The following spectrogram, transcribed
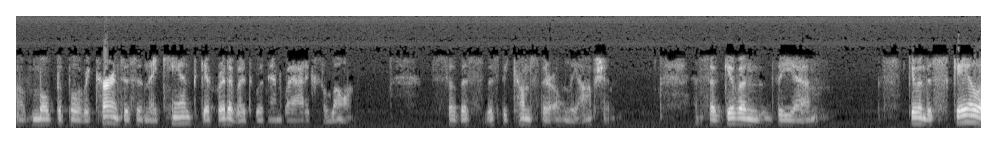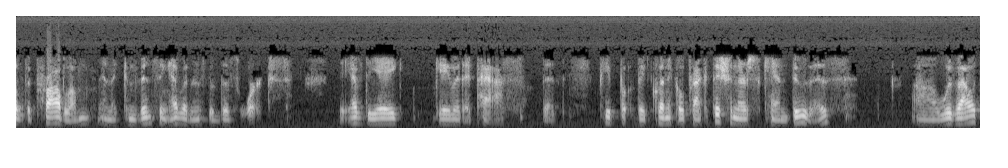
of multiple recurrences, and they can't get rid of it with antibiotics alone. So this this becomes their only option. And so, given the um, given the scale of the problem and the convincing evidence that this works, the FDA gave it a pass that people, the clinical practitioners can do this uh, without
